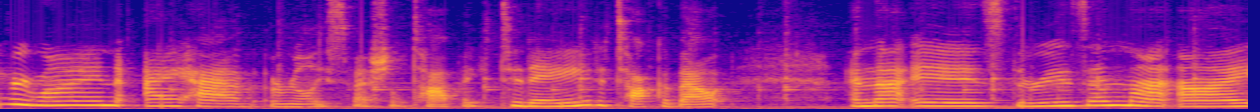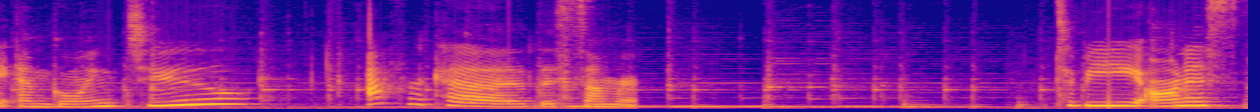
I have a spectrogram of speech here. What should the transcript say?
everyone! I have a really special topic today to talk about and that is the reason that I am going to Africa this summer. To be honest,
